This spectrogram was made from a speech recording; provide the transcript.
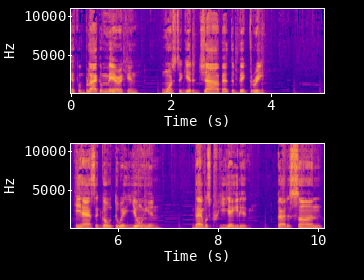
if a black American wants to get a job at the big three, he has to go through a union that was created by the son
